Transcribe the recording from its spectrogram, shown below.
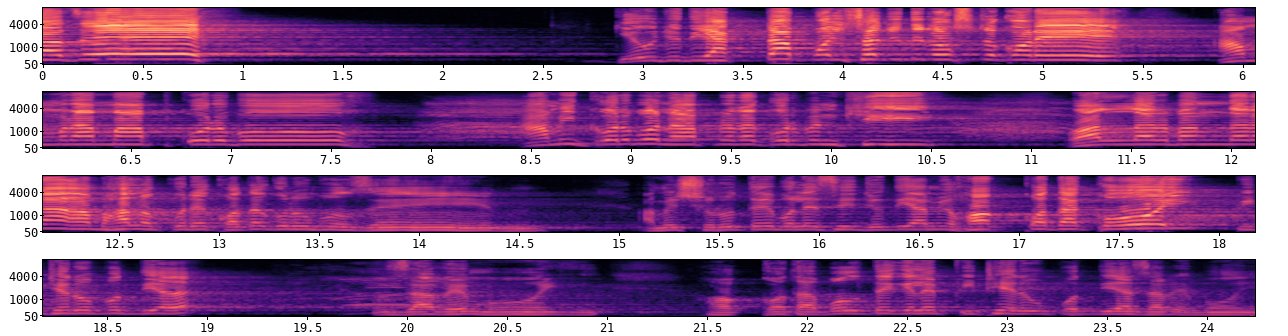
কাজে। কেউ যদি একটা পয়সা যদি নষ্ট করে, আমরা মাফ করব। আমি করব না, আপনারা করবেন কি? আল্লাহর বান্দারা ভালো করে কথাগুলো বোঝেন আমি শুরুতে বলেছি, যদি আমি হক কথা কই, পিঠের উপর দিয়া যাবে মই। হক কথা বলতে গেলে পিঠের উপর দিয়া যাবে মই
